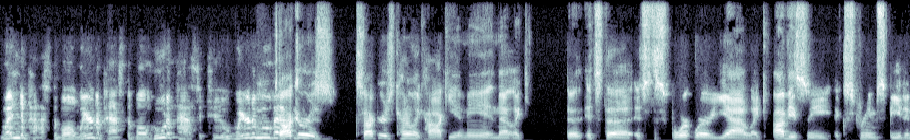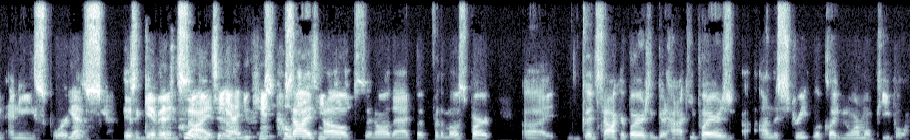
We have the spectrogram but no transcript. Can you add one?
when to pass the ball, where to pass the ball, who to pass it to, where to move. Soccer is soccer is kind of like hockey to me, in that like the it's the it's the sport where yeah, like obviously extreme speed in any sport yes. is is a given and cool. size. You yeah, you can't coach size helps and all that, but for the most part, uh, good soccer players and good hockey players on the street look like normal people.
